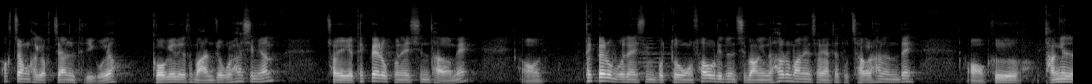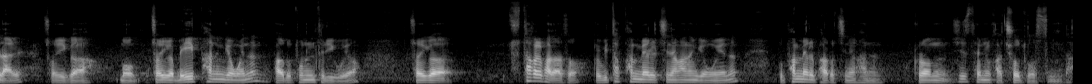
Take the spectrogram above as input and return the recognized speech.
확정 가격 제한을 드리고요. 거기에 대해서 만족을 하시면 저희에게 택배로 보내신 다음에 어, 택배로 보내시면 보통 서울이든 지방이든 하루 만에 저희한테 도착을 하는데 어, 그 당일날 저희가 뭐 저희가 매입하는 경우에는 바로 돈을 드리고요. 저희가 수탁을 받아서 그 위탁 판매를 진행하는 경우에는 또 판매를 바로 진행하는 그런 시스템을 갖추어 두었습니다.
